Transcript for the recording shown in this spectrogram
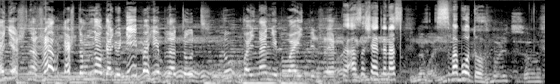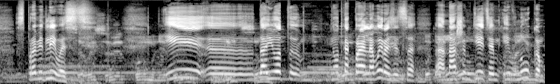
Конечно, жалко, что много людей погибло тут. Ну, война не бывает без жертв. Означает для нас свободу, справедливость и э, дает, э, ну вот как правильно выразиться, э, нашим детям и внукам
